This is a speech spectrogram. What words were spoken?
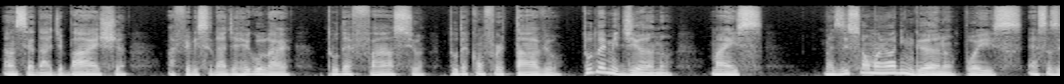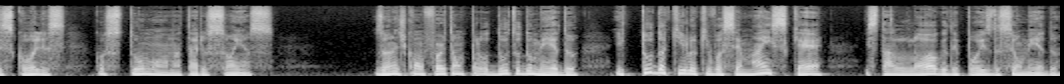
a ansiedade baixa, a felicidade é regular, tudo é fácil, tudo é confortável, tudo é mediano. Mas mas isso é o maior engano, pois essas escolhas costumam matar os sonhos. Zona de conforto é um produto do medo, e tudo aquilo que você mais quer está logo depois do seu medo.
